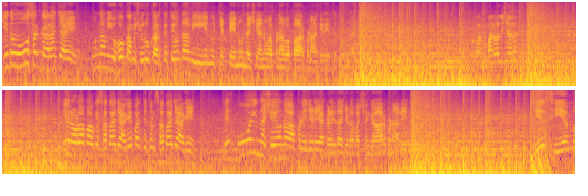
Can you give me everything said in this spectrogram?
ਜਦੋਂ ਉਹ ਸਰਕਾਰਾਂ 'ਚ ਆਏ, ਉਹਨਾਂ ਵੀ ਉਹ ਕੰਮ ਸ਼ੁਰੂ ਕਰਤੇ ਤੇ ਉਹਨਾਂ ਵੀ ਇਹਨੂੰ ਚਿੱਟੇ ਨੂੰ, ਨਸ਼ਿਆਂ ਨੂੰ ਆਪਣਾ ਵਪਾਰ ਬਣਾ ਕੇ ਦੇ ਦਿੱਤੇ। ਮਾਨ ਵੱਲ ਇਸ਼ਾਰਾ। ਇਹ ਰੌਲਾ ਪਾਓ ਕੇ ਸਤਾ 'ਚ ਆ ਗਏ, ਪਰ ਜਦੋਂ ਸਤਾ 'ਚ ਆ ਗਏ, ਤੇ ਉਹ ਹੀ ਨਸ਼ੇ ਉਹਨਾਂ ਆਪਣੇ ਜਿਹੜੇ ਆ ਗਲੇ ਦਾ ਜਿਹੜਾ ਵਾ ਸ਼ਿੰਗਾਰ ਬਣਾ ਲਏ। ਜੇ ਸੀਐਮ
